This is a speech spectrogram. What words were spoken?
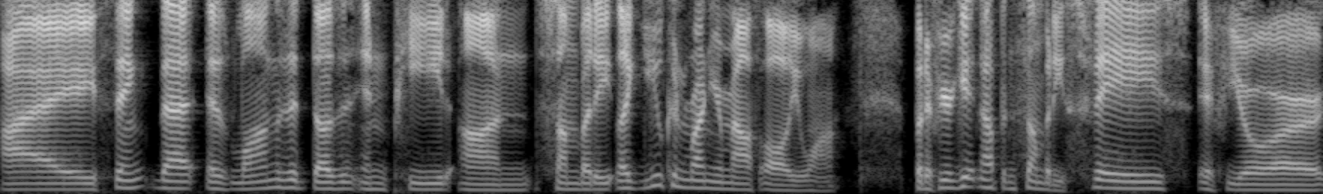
I think that as long as it doesn't impede on somebody, like you can run your mouth all you want, but if you're getting up in somebody's face, if you're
